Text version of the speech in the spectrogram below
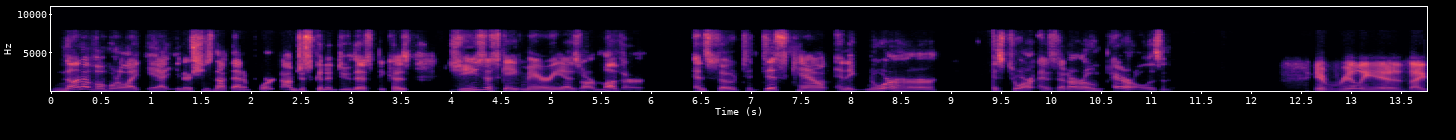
None of them were like, yeah, you know, she's not that important. I'm just going to do this because Jesus gave Mary as our mother, and so to discount and ignore her is to our is at our own peril, isn't it? It really is. I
